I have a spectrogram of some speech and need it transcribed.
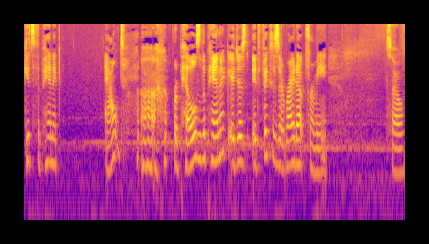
gets the panic out, uh, repels the panic. It just it fixes it right up for me. So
